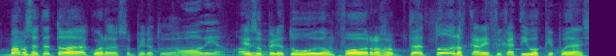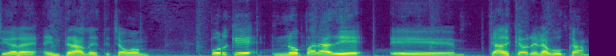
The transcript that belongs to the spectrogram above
vamos a estar todos de acuerdo, es un pelotudo. Obvio, Es un pelotudo, un forro, to- todos los calificativos que puedan llegar a entrar de este chabón. Porque no para de. eh, cada vez que abre la boca,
